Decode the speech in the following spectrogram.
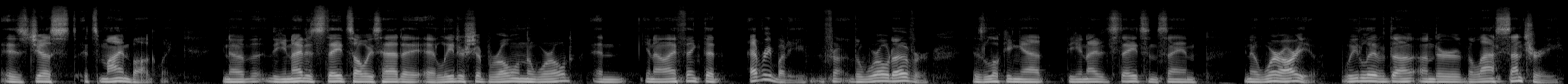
is just, it's mind boggling. You know, the, the United States always had a, a leadership role in the world. And, you know, I think that everybody from the world over is looking at the United States and saying, you know, where are you? We lived uh, under the last century,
